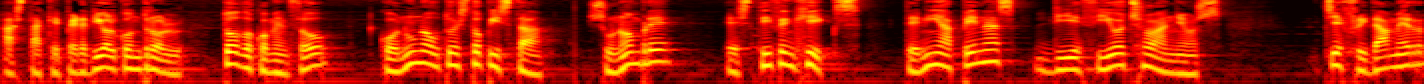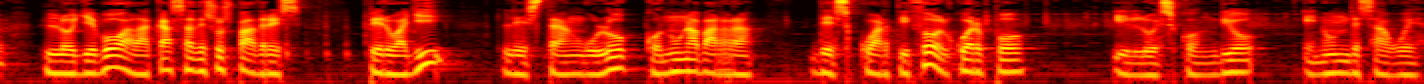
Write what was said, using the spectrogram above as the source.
hasta que perdió el control. Todo comenzó con un autoestopista. Su nombre, Stephen Hicks. Tenía apenas 18 años. Jeffrey Dahmer lo llevó a la casa de sus padres, pero allí le estranguló con una barra, descuartizó el cuerpo y lo escondió en un desagüe.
